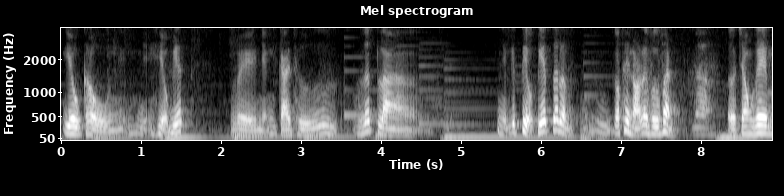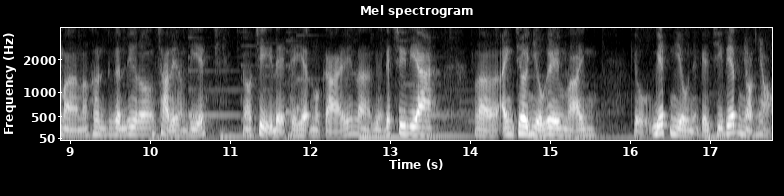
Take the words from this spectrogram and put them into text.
yêu cầu những, những hiểu biết về những cái thứ rất là những cái tiểu tiết rất là có thể nói là vớ vẩn. À. ở trong game mà nó gần gần như nó chả để làm gì ấy. Nó chỉ để thể hiện một cái là những cái trivia là anh chơi nhiều game và anh kiểu biết nhiều những cái chi tiết nhỏ nhỏ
